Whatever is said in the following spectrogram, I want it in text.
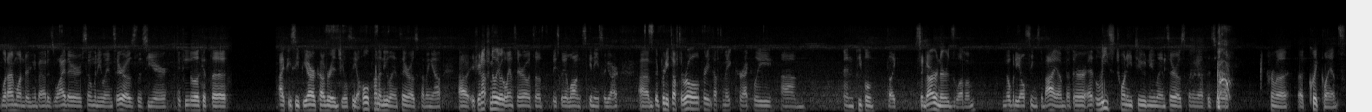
what I'm wondering about is why there are so many Lanceros this year. If you look at the IPCPR coverage, you'll see a whole ton of new Lanceros coming out. Uh, if you're not familiar with a Lancero, it's a basically a long, skinny cigar. Um, they're pretty tough to roll, pretty tough to make correctly, um, and people like cigar nerds love them. Nobody else seems to buy them, but there are at least 22 new Lanceros coming out this year from a, a quick glance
